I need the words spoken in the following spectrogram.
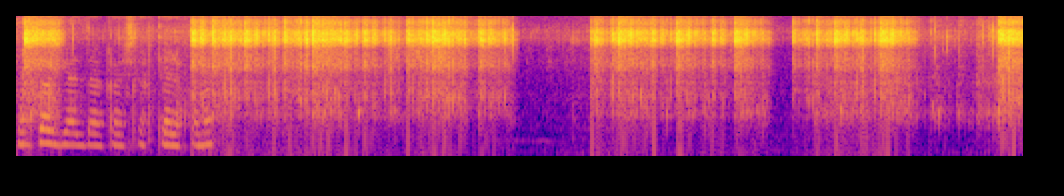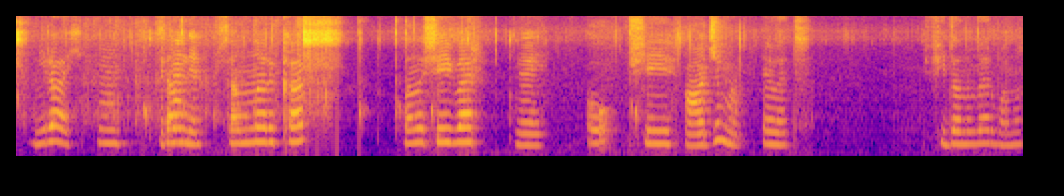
Mesaj geldi arkadaşlar telefona. Miray, Hı. sen, Efendim? sen bunları kaz. Bana şey ver. Ne? O şeyi, Ağacı mı? evet. Fidanı ver bana.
